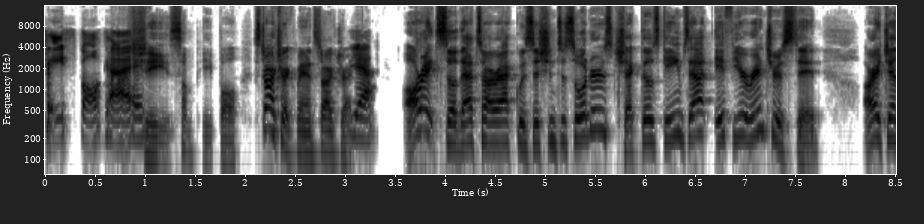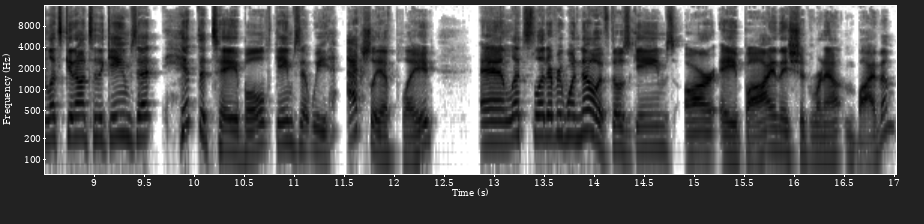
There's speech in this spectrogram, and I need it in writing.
baseball guy. Jeez, some people. Star Trek, man. Star Trek. Yeah, All right, so that's our acquisition disorders. Check those games out if you're interested. All right, Jenn, let's get on to the games that hit the table, games that we actually have played, and let's let everyone know if those games are a buy and they should run out and buy them.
